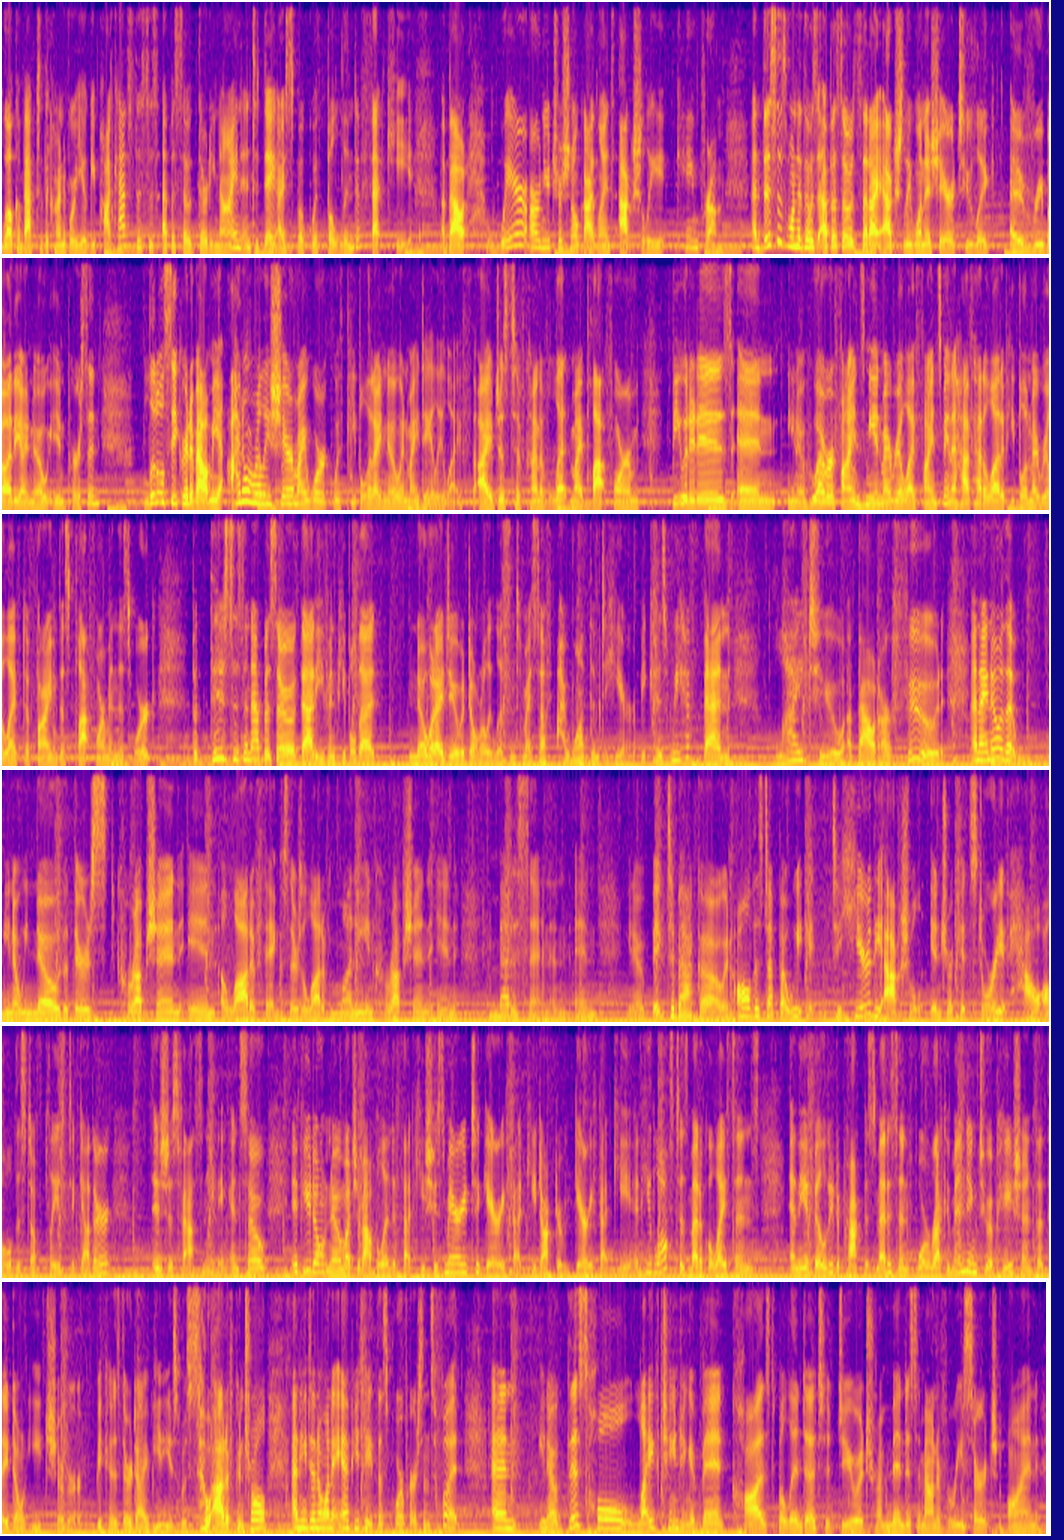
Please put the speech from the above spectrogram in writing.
Welcome back to the Carnivore Yogi podcast. This is episode 39, and today I spoke with Belinda Fettke about where our nutritional guidelines actually came from. And this is one of those episodes that I actually want to share to like everybody I know in person. Little secret about me, I don't really share my work with people that I know in my daily life. I just have kind of let my platform be what it is and you know whoever finds me in my real life finds me and i have had a lot of people in my real life to find this platform and this work. But this is an episode that even people that know what i do but don't really listen to my stuff i want them to hear because we have been lied to about our food. And i know that you know we know that there's corruption in a lot of things. There's a lot of money and corruption in medicine and and you know, big tobacco and all this stuff, but we to hear the actual intricate story of how all of this stuff plays together is just fascinating. And so, if you don't know much about Belinda Fettke, she's married to Gary Fettke, Dr. Gary Fettke, and he lost his medical license and the ability to practice medicine for recommending to a patient that they don't eat sugar because their diabetes was so out of control and he didn't want to amputate this poor person's foot. And you know, this whole life changing event caused Belinda to do a tremendous amount of research on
